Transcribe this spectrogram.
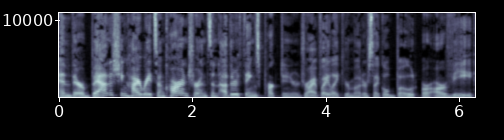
and they're banishing high rates on car insurance and other things parked in your driveway, like your motorcycle, boat, or RV.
